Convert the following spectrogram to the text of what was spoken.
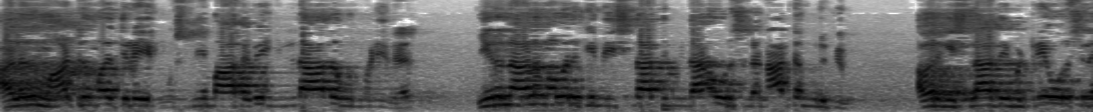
அல்லது மாற்று மதத்திலே முஸ்லீமாகவே இல்லாத ஒரு மனிதர் இருந்தாலும் அவருக்கு இந்த இஸ்லாத்தின் மீதான ஒரு சில நாட்டம் இருக்கு அவருக்கு இஸ்லாத்தை பற்றிய ஒரு சில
